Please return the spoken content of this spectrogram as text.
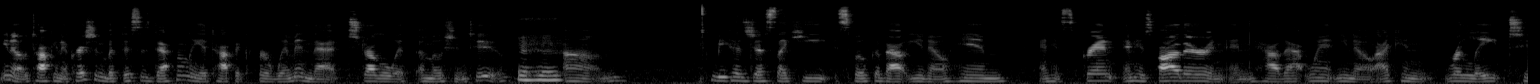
you know, talking to Christian, but this is definitely a topic for women that struggle with emotion too. Mm-hmm. Um, because just like he spoke about, you know, him and his grand and his father and and how that went you know i can relate to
